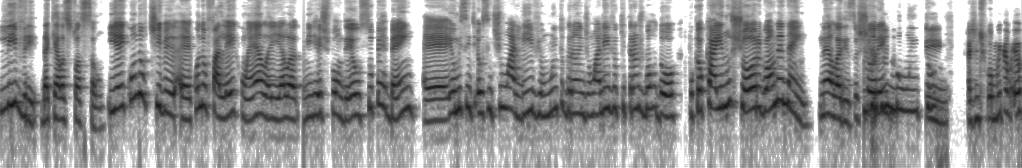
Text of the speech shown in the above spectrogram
livre daquela situação. E aí, quando eu tive, é, quando eu falei com ela e ela me respondeu super bem, é, eu me senti, eu senti um alívio muito grande, um alívio que transbordou. Porque eu caí no choro igual um neném, né, Larissa? Eu chorei muito. Sim. A gente ficou muito. Eu,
